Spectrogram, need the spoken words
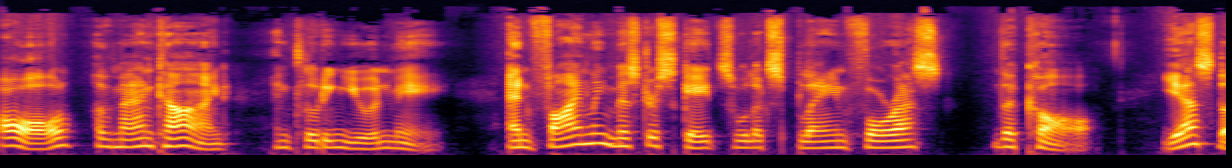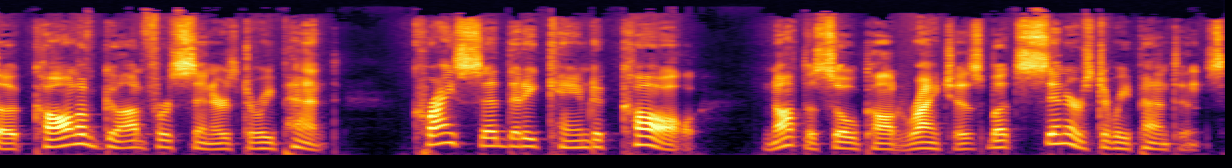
all of mankind, including you and me. And finally, Mr. Skates will explain for us the call Yes, the call of God for sinners to repent. Christ said that he came to call, not the so-called righteous, but sinners to repentance.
